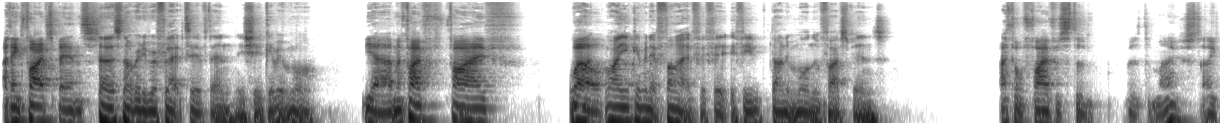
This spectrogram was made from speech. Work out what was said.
I think five spins. So it's not really reflective. Then you should give it more. Yeah, I mean five, five. Well, why, why are you giving it five if it, if you've done it more than five spins? I thought five was the was the most. Like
